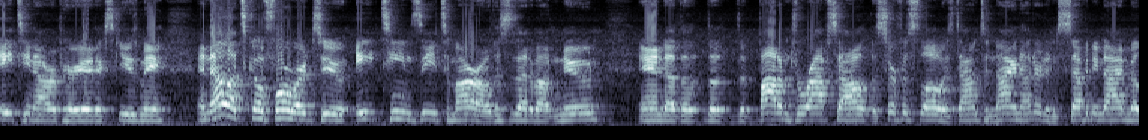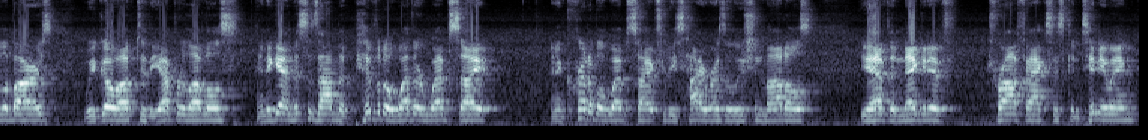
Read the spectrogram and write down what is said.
Eighteen hour period, excuse me. And now let's go forward to 18Z tomorrow. This is at about noon and uh, the, the, the bottom drops out. The surface low is down to 979 millibars. We go up to the upper levels. And again, this is on the Pivotal Weather website, an incredible website for these high resolution models. You have the negative trough axis continuing,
